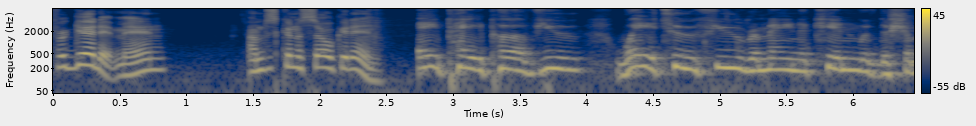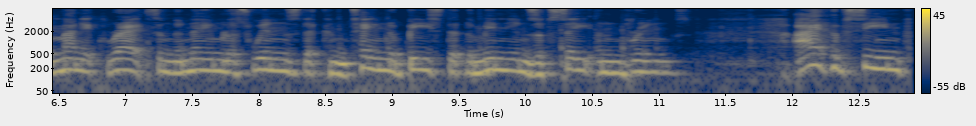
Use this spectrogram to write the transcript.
Forget it, man. I'm just gonna soak it in. A pay per view, way too few remain akin with the shamanic rites and the nameless winds that can tame the beast that the minions of Satan brings. I have seen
